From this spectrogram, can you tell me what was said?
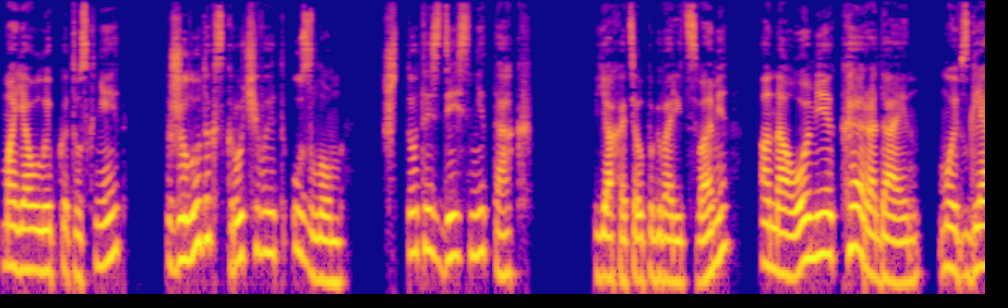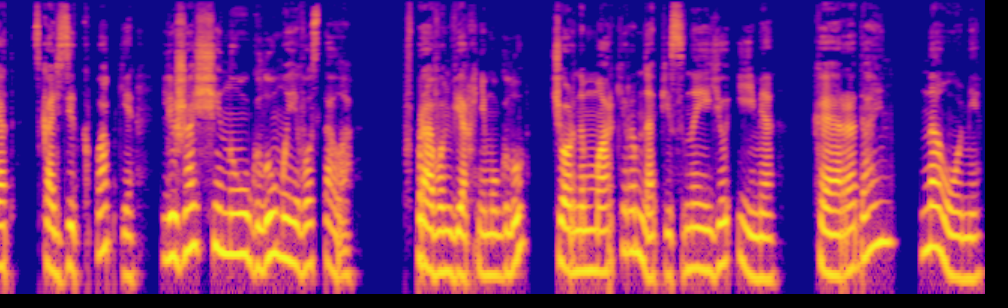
Моя улыбка тускнеет, желудок скручивает узлом. Что-то здесь не так. «Я хотел поговорить с вами о Наоми Кэродайн». Мой взгляд скользит к папке, лежащей на углу моего стола. В правом верхнем углу черным маркером написано ее имя — Кэродайн Наоми.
